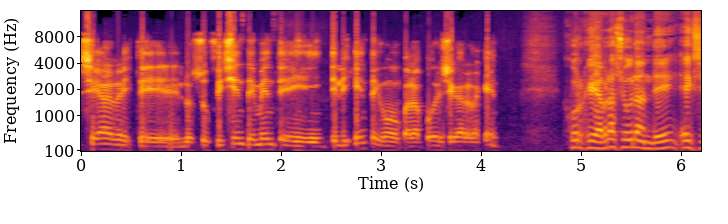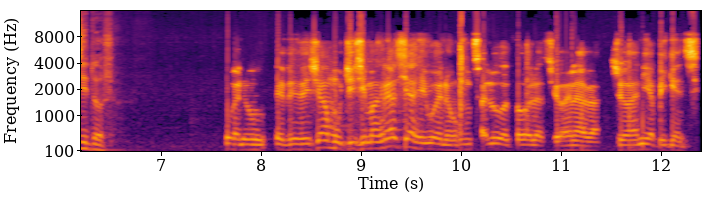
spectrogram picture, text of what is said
sean este, lo suficientemente inteligentes como para poder llegar a la gente. Jorge, abrazo grande, ¿eh? éxitos. Bueno, desde ya muchísimas gracias y bueno, un saludo a toda la ciudadanía, ciudadanía piquense.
